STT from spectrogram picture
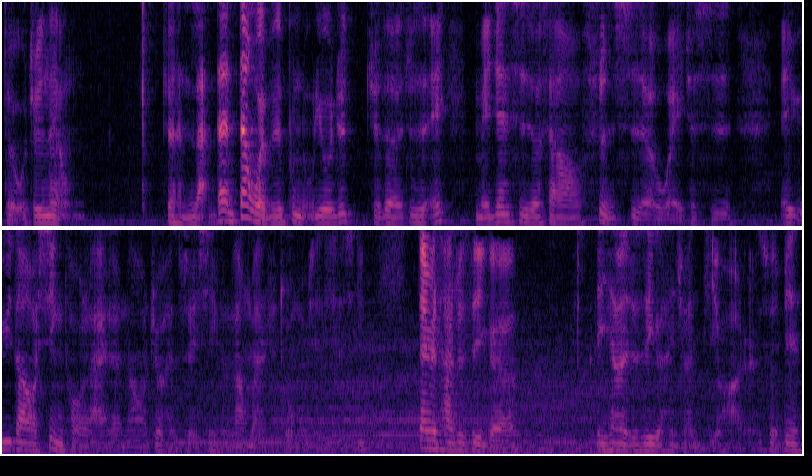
对我就是那种就很懒，但但我也不是不努力，我就觉得就是哎、诶每件事都是要顺势而为，就是哎、诶遇到兴头来了，然后就很随性、很浪漫去做某些事情。但因为他就是一个，林相的就是一个很喜欢计划的人，所以变。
